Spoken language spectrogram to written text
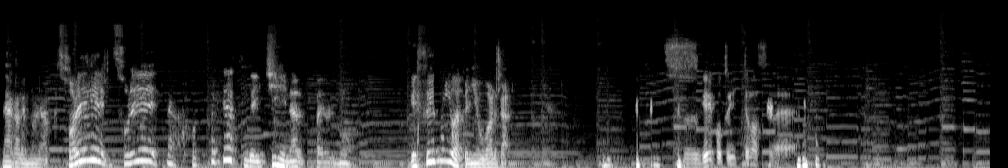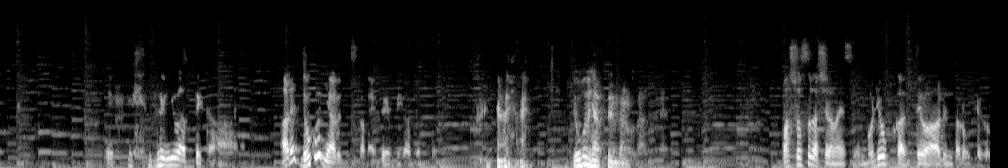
なんかでも、それ、それ、なんか、ホットキャストで1位になるとかよりも、FM 岩手に呼ばれたい。すげえこと言ってますね。FM 岩手か。あれどこにあるんですかね ?FM 岩手って。どこでやってんだろうなって。場所すら知らないですね。盛岡ではあるんだろうけど、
